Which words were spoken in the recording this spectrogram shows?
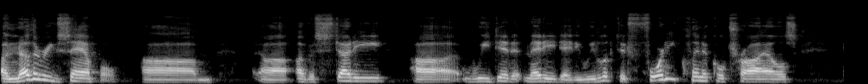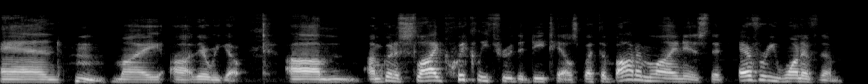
another example um, uh, of a study uh, we did at Medidata, we looked at 40 clinical trials and hmm, my, uh, there we go. Um, I'm going to slide quickly through the details, but the bottom line is that every one of them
